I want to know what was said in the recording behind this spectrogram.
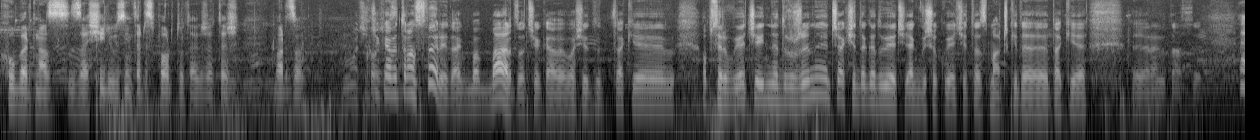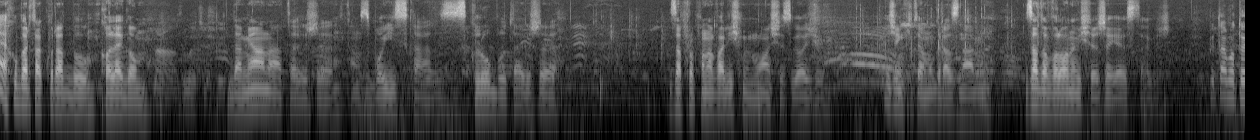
Hubert nas zasilił z Intersportu, także też bardzo Macie ciekawe transfery, tak? Ba- bardzo ciekawe. Właśnie takie obserwujecie inne drużyny, czy jak się dogadujecie, jak wyszukujecie te smaczki, te takie e, rarytasy? E, Hubert akurat był kolegą A, znacie się. Damiana, także tam z boiska, z klubu, także zaproponowaliśmy mu, on się zgodził. I dzięki temu gra z nami. Zadowolony myślę, że jest, także. Pytam o te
